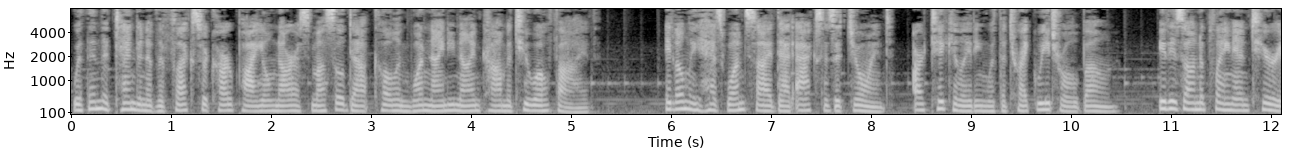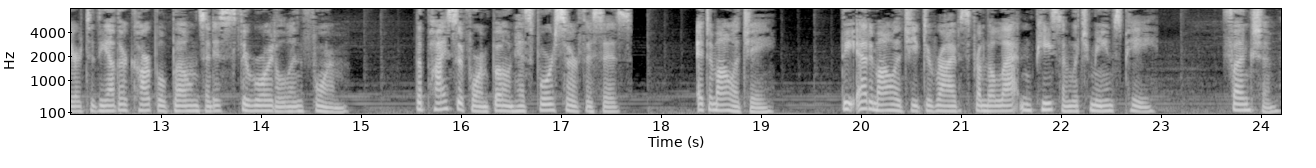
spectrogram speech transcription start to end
within the tendon of the flexor carpi ulnaris muscle. Colon 199,205. It only has one side that acts as a joint, articulating with the triquetral bone. It is on a plane anterior to the other carpal bones and is spheroidal in form. The pisiform bone has four surfaces. Etymology The etymology derives from the Latin pisum which means pea. Function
